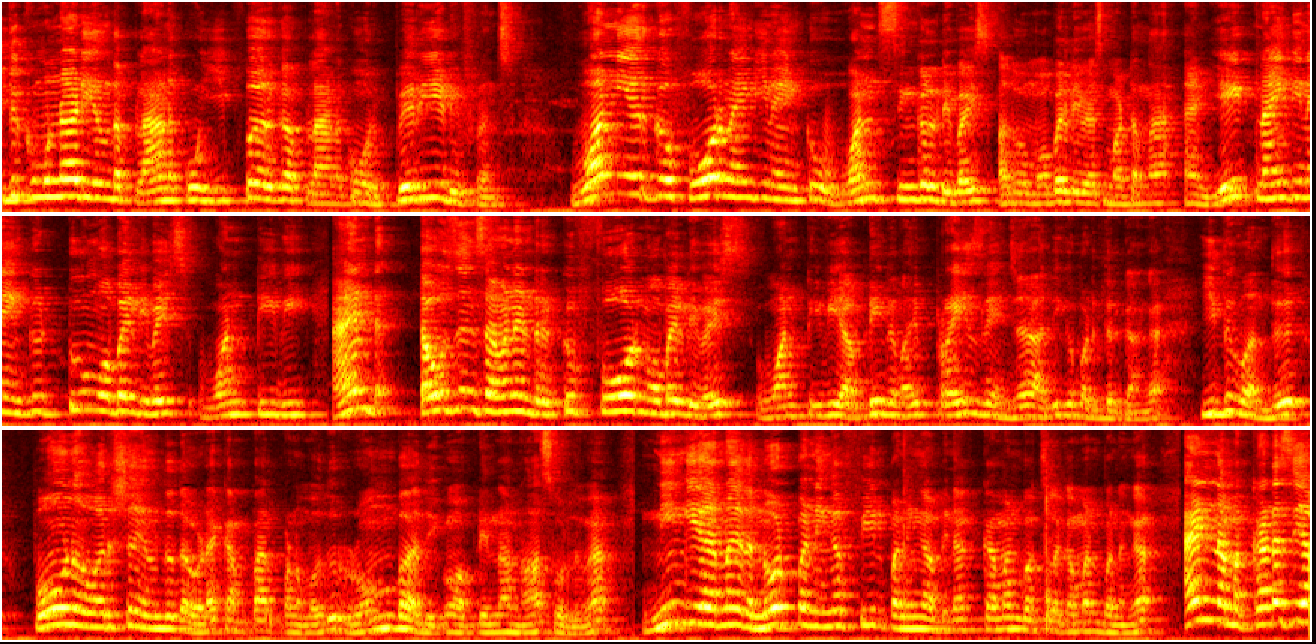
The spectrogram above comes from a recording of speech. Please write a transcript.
இதுக்கு முன்னாடி இருந்த பிளானுக்கும் இப்போ இருக்க பிளானுக்கும் ஒரு பெரிய டிஃப்ரென்ஸ் ஒன் இயர்க்கு ஃபோர் நைன்டி நைனுக்கு ஒன் சிங்கிள் டிவைஸ் அதுவும் மொபைல் டிவைஸ் மட்டும்தான். அண்ட் எயிட் நைன்டி நைனுக்கு two mobile device one TV and thousand seven ஹண்ட்ரட்க்கு four mobile device one TV அப்படின்ற மாதிரி ப்ரைஸ் ரேஞ்சை அதிகப்படுத்திருக்காங்க. இது வந்து போன வருஷம் இருந்ததை விட கம்பேர் பண்ணும்போது ரொம்ப அதிகம் அப்படின்னு தான் நான் சொல்லுவேன். நீங்க யாருன்னா இதை நோட் பண்ணீங்க ஃபீல் பண்ணீங்க அப்படின்னா கமெண்ட் பாக்ஸ்ல கமெண்ட் பண்ணுங்க. அண்ட் நம்ம கடைசியா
